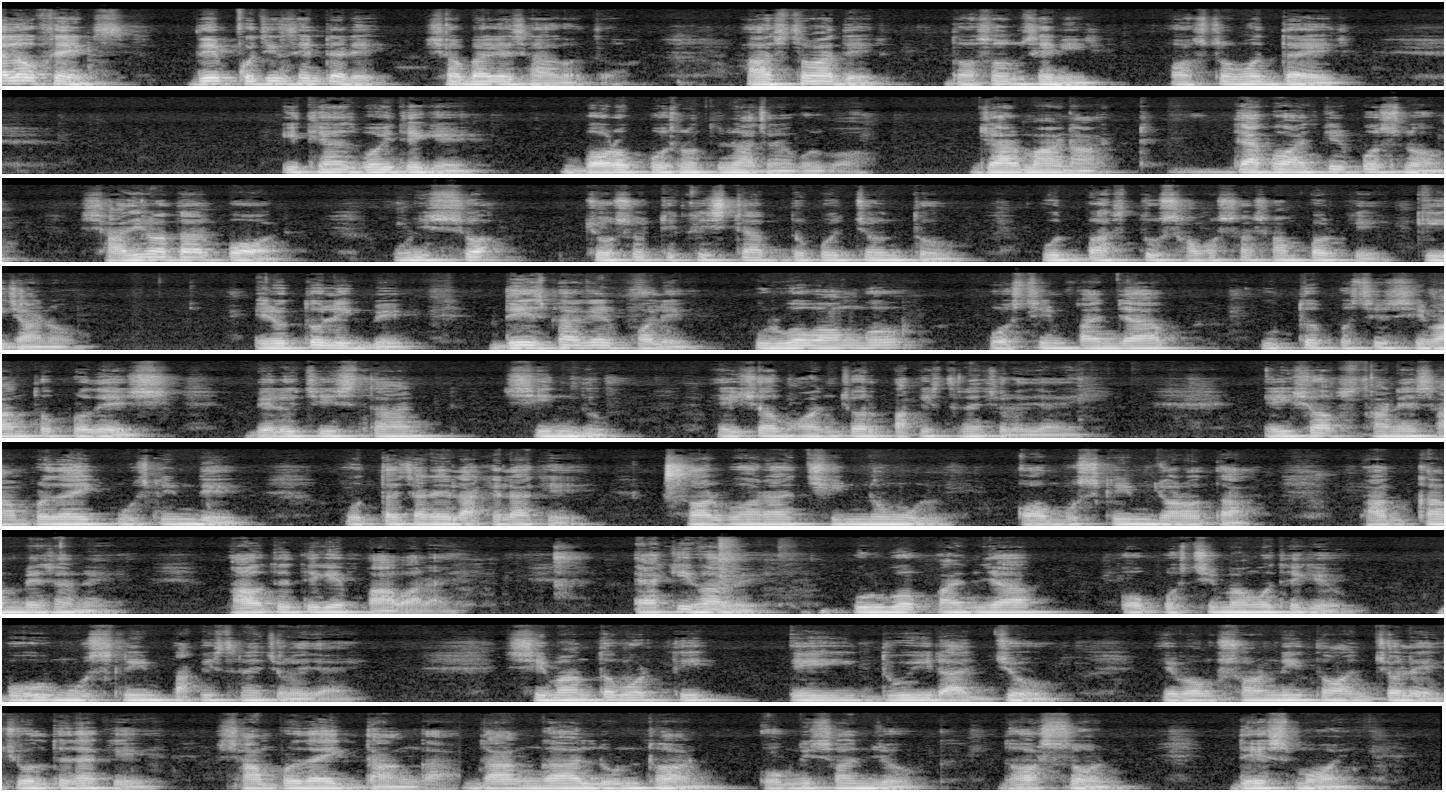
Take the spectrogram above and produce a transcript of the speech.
Hello friends দেব coaching সেন্টারে সবাইকে স্বাগত। আজ তোমাদের দশম শ্রেণির অষ্টম অধ্যায়ের ইতিহাস বই থেকে বড় প্রশ্ন তুলে আলোচনা করব, যার মান দেখো আজকের প্রশ্ন, স্বাধীনতার পর উনিশশো চৌষট্টি খ্রিস্টাব্দ পর্যন্ত উদ্বাস্তু সমস্যা সম্পর্কে কি জানো? এর উত্তর লিখবে, দেশভাগের ফলে পূর্ববঙ্গ, পশ্চিম পাঞ্জাব উত্তর পশ্চিম সীমান্ত প্রদেশ বেলুচিস্তান, সিন্ধু, এইসব অঞ্চল পাকিস্তানে চলে যায়। এই সব স্থানে সাম্প্রদায়িক মুসলিমদের অত্যাচারে লাখে লাখে সর্বহারা ছিন্নমূল অমুসলিম জনতা ভাগ্যান্বেষণে ভারতের দিকে পা বাড়ায়। একইভাবে পূর্ব পাঞ্জাব ও পশ্চিমবঙ্গ থেকেও বহু মুসলিম পাকিস্তানে চলে যায়। সীমান্তবর্তী এই দুই রাজ্য এবং সন্নিহিত অঞ্চলে চলতে থাকে সাম্প্রদায়িক দাঙ্গা। দাঙ্গা, লুণ্ঠন, অগ্নিসংযোগ, ধর্ষণ, দেশময়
